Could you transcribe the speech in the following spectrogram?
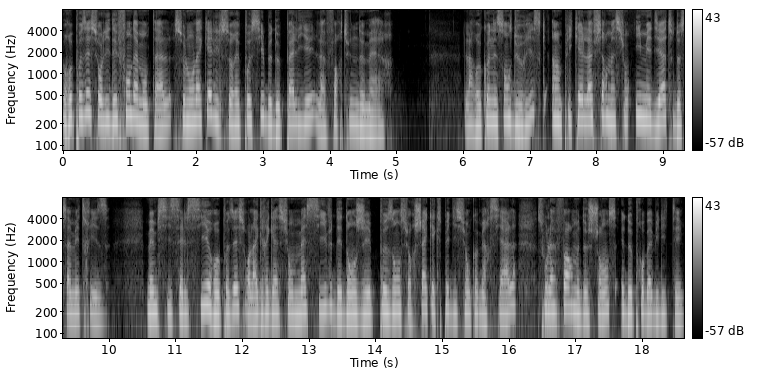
reposait sur l'idée fondamentale selon laquelle il serait possible de pallier la fortune de mer. La reconnaissance du risque impliquait l'affirmation immédiate de sa maîtrise, même si celle-ci reposait sur l'agrégation massive des dangers pesant sur chaque expédition commerciale sous la forme de chance et de probabilité.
